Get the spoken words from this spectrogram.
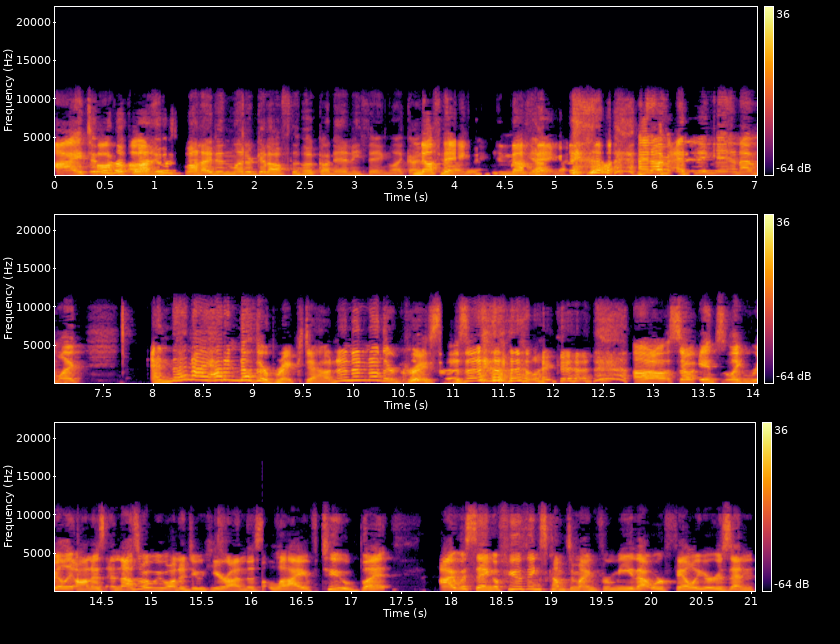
I talked. It was fun. Um, it was fun. I didn't let her get off the hook on anything. Like I nothing, nothing. Yeah. and I'm editing it, and I'm like, and then I had another breakdown and another crisis. like, uh, so it's like really honest, and that's what we want to do here on this live too. But I was saying a few things come to mind for me that were failures. And,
